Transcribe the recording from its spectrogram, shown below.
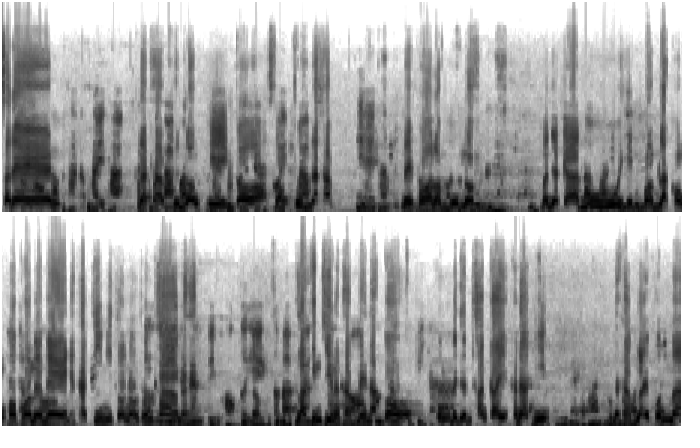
แสดงทานอภัยทางนะครับขึ้นร้องเพลงก็สองทุ่มนะครับ ที่ให้ท่านในฟอรัมวงเนอะบรรยากาศโอ้ยเห็นความรักของพ่อพ่อแม่แม่นะครับ ที่มีต่อน้องต้นข้าวนะฮะเป็นของตัวเองสำหรับรักจริงๆนะครับไม่รักก็คงไม่เดินทางไกลขนาดนี้นะครับ หลายคนมา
